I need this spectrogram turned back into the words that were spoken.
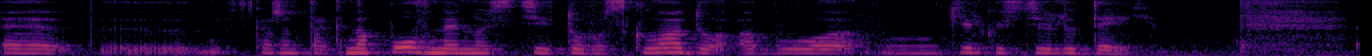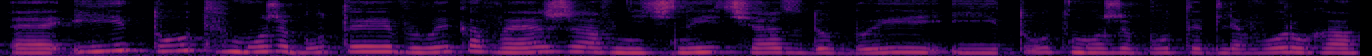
е, е, скажімо так, наповненості того складу або кількості людей. Е, І тут може бути велика вежа в нічний час доби, і тут може бути для ворога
